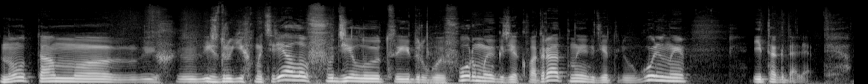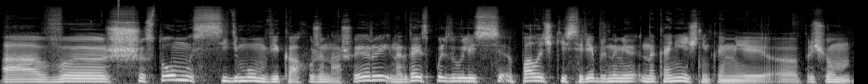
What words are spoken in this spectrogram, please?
но там э, их из других материалов делают и другой формы, где квадратные, где треугольные – и так далее. А в шестом-седьмом веках уже нашей эры иногда использовались палочки с серебряными наконечниками, э, причем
